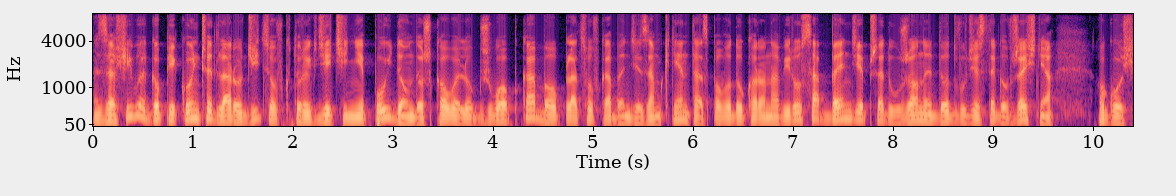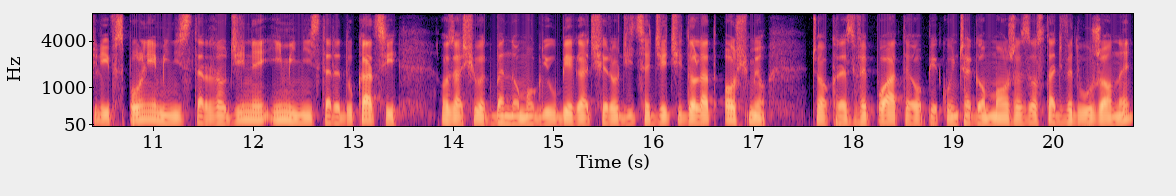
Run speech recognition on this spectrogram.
Zasiłek opiekuńczy dla rodziców, których dzieci nie pójdą do szkoły lub żłobka, bo placówka będzie zamknięta z powodu koronawirusa, będzie przedłużony do 20 września, ogłosili wspólnie minister rodziny i minister edukacji. O zasiłek będą mogli ubiegać się rodzice dzieci do lat 8. Czy okres wypłaty opiekuńczego może zostać wydłużony?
